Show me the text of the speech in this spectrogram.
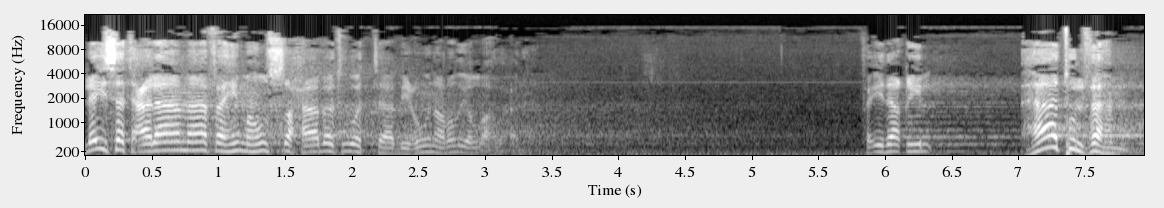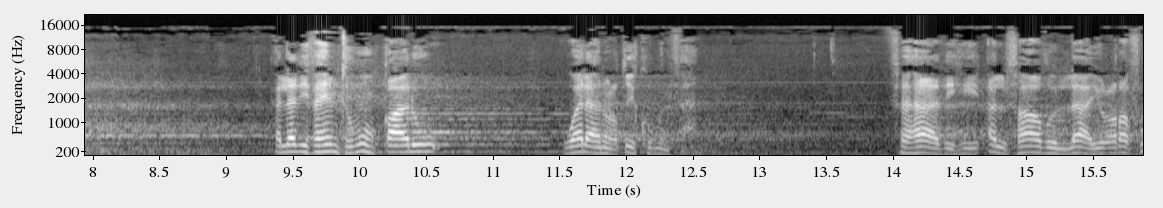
ليست على ما فهمه الصحابة والتابعون رضي الله عنهم. فإذا قيل هاتوا الفهم الذي فهمتموه قالوا ولا نعطيكم الفهم. فهذه ألفاظ لا يعرف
